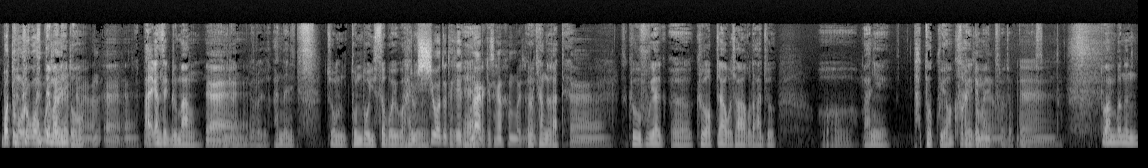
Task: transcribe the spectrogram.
뭣도 그- 모르고 온 그때만 거죠. 해도. 예, 예. 빨간색 르망 예. 이런 거를 한다니 좀 돈도 있어 보이고 좀 하니 씌워도 되겠구나 예. 이렇게 생각한 거죠. 그렇게 한 것 같아요. 예. 그 후에 어, 그 업자하고 저하고도 아주 어, 많이 다퉜고요. 사이도 많이. 틀어졌고 예. 또한 번은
